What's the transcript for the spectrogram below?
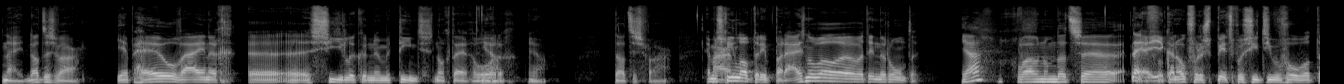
Nee, dat is waar. Je hebt heel weinig eh, sierlijke nummer 10's nog tegenwoordig. Ja, ja, dat is waar. En misschien loopt er in Parijs nog wel wat in de ronde. Ja, gewoon omdat ze... Nou ja, je kan ook voor de spitspositie bijvoorbeeld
